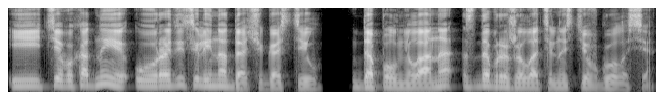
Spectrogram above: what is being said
и те выходные у родителей на даче гостил», — дополнила она с доброжелательностью в голосе.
